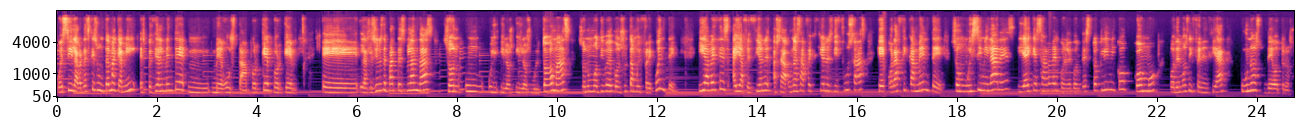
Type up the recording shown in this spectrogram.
Pues sí, la verdad es que es un tema que a mí especialmente mm, me gusta. ¿Por qué? Porque eh, las lesiones de partes blandas son un, y, los, y los bultomas son un motivo de consulta muy frecuente. Y a veces hay afecciones, o sea, unas afecciones difusas que gráficamente son muy similares y hay que saber con el contexto clínico cómo podemos diferenciar unos de otros.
